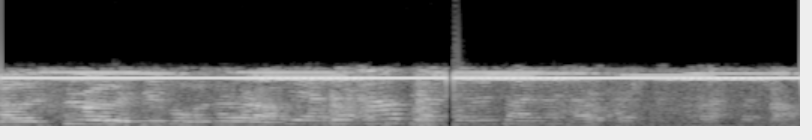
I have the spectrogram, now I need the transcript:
Now there's two other people, but they're out. Yeah, they're out there on the other side of the house. That's that's all.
